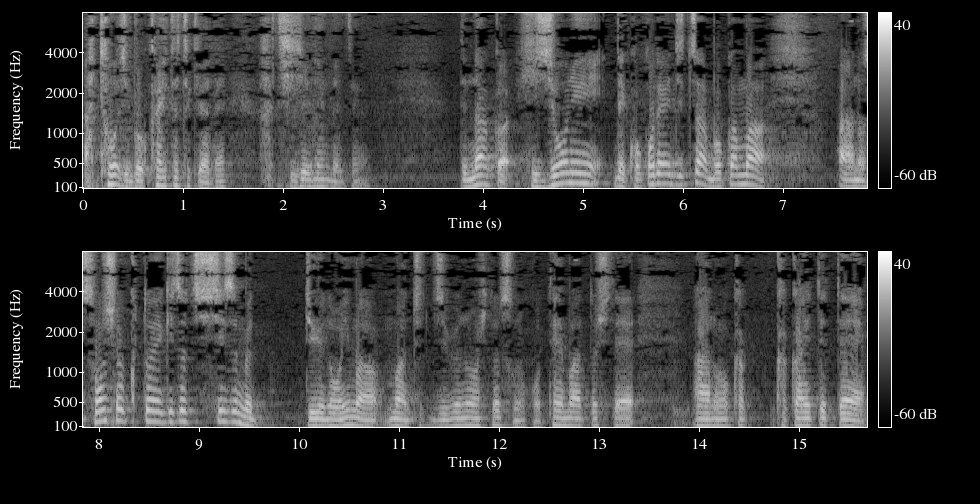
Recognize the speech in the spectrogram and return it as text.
あ当時僕がいた時はね80年代前半。でなんか非常にでここで実は僕はまああの装飾とエキゾチシズムっていうのを今、まあ、ちょっと自分の一つのこうテーマとしてあの抱えてて、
